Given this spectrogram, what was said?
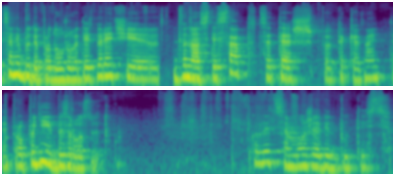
Це не буде продовжуватись. До речі, 12-й сад це теж таке, знаєте, про події без розвитку. Коли це може відбутись?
